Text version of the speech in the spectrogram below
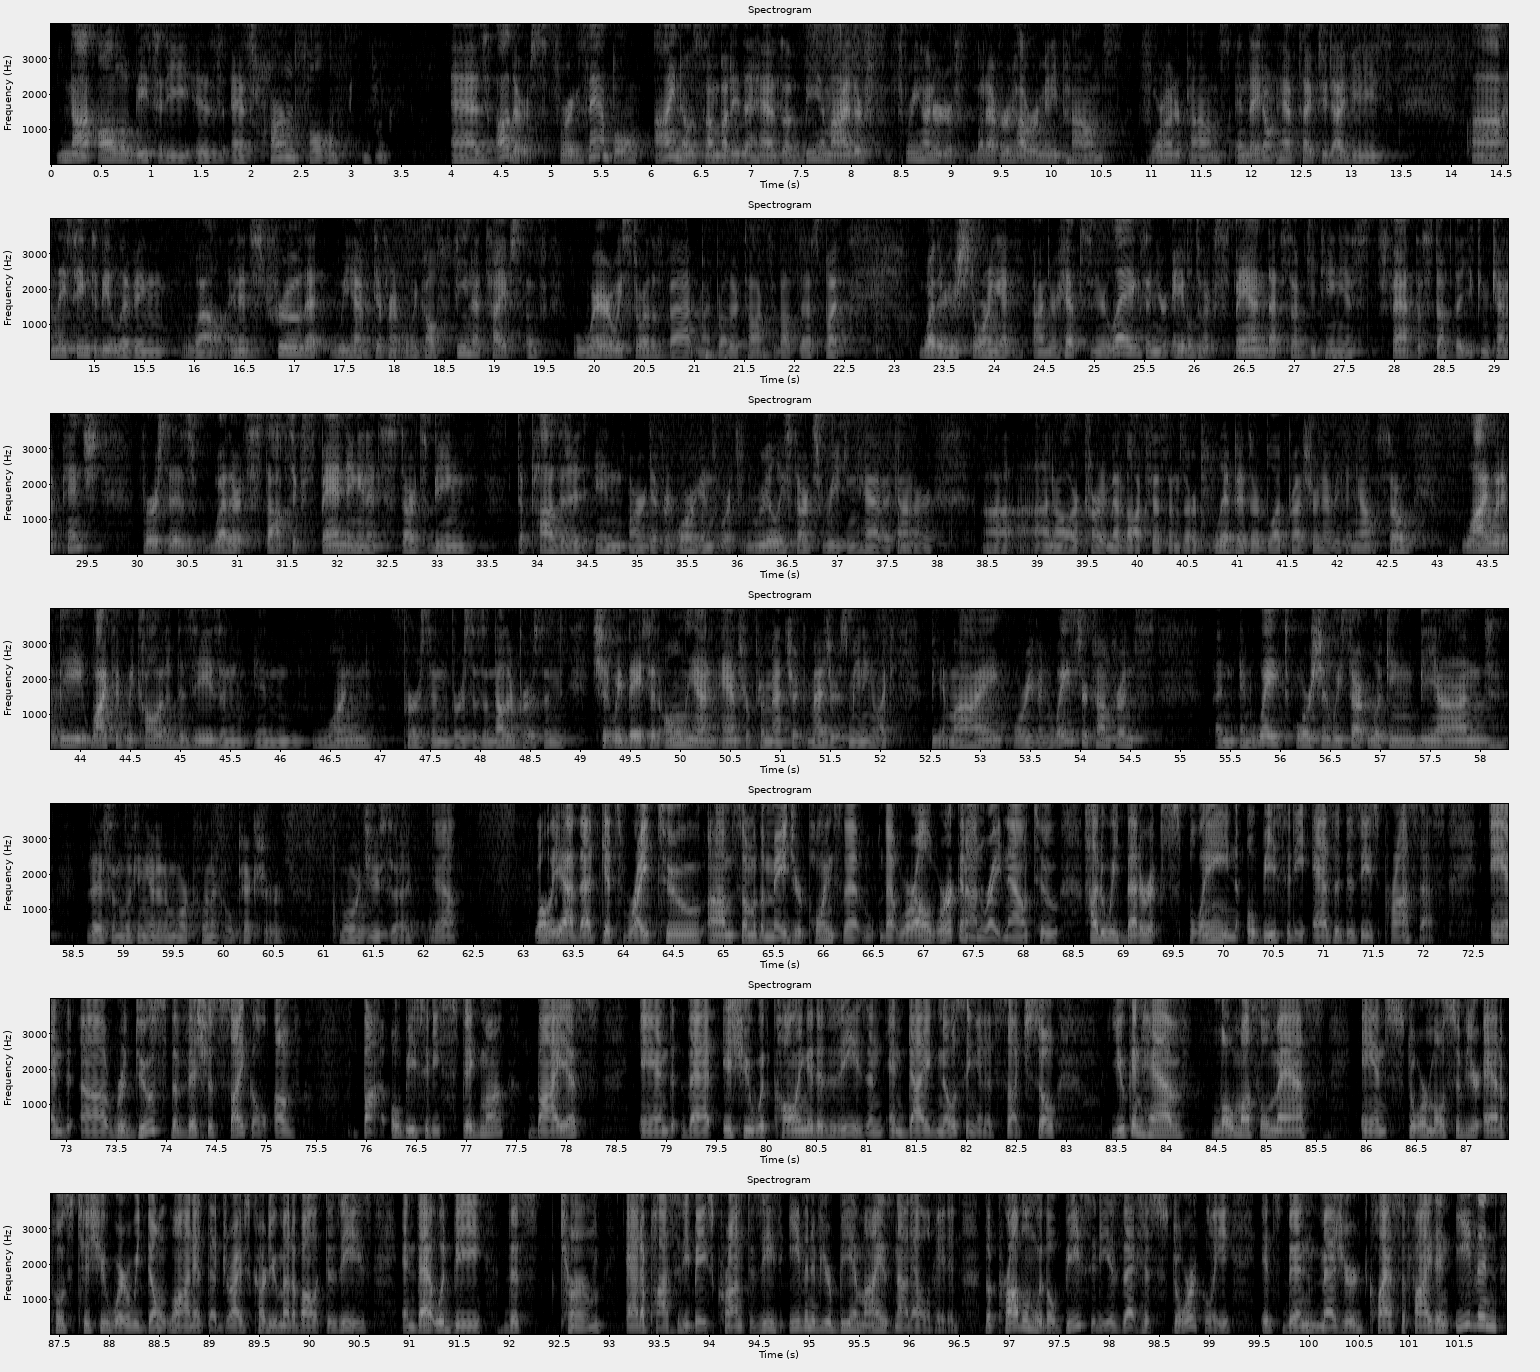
not all obesity is as harmful mm-hmm as others. For example, I know somebody that has a BMI, they're 300 or whatever, however many pounds, 400 pounds, and they don't have type 2 diabetes, uh, and they seem to be living well. And it's true that we have different, what we call phenotypes of where we store the fat. My brother talks about this, but whether you're storing it on your hips and your legs and you're able to expand that subcutaneous fat, the stuff that you can kind of pinch, versus whether it stops expanding and it starts being deposited in our different organs where it really starts wreaking havoc on our uh, on all our cardiometabolic systems, our lipids, our blood pressure, and everything else. So, why would it be? Why could we call it a disease in in one person versus another person? Should we base it only on anthropometric measures, meaning like BMI or even waist circumference and, and weight, or should we start looking beyond this and looking at it a more clinical picture? What would you say? Yeah. Well, yeah, that gets right to um, some of the major points that that we're all working on right now. To how do we better explain obesity as a disease process and uh, reduce the vicious cycle of obesity stigma, bias, and that issue with calling it a disease and, and diagnosing it as such. So you can have low muscle mass and store most of your adipose tissue where we don't want it that drives cardiometabolic disease and that would be this term adiposity based chronic disease, even if your BMI is not elevated. The problem with obesity is that historically it's been measured, classified, and even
